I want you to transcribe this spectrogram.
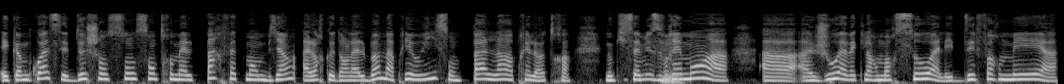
et comme quoi ces deux chansons s'entremêlent parfaitement bien, alors que dans l'album, a priori, ils sont pas l'un après l'autre. Donc ils s'amusent vraiment à, à, à, jouer avec leurs morceaux, à les déformer, à,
